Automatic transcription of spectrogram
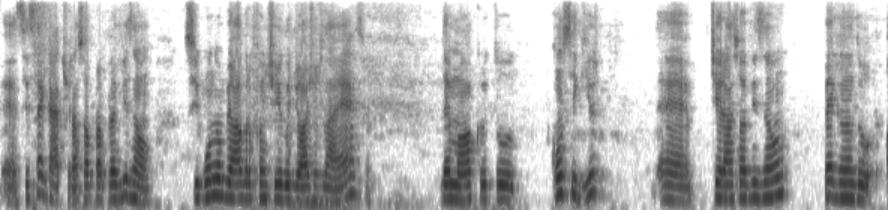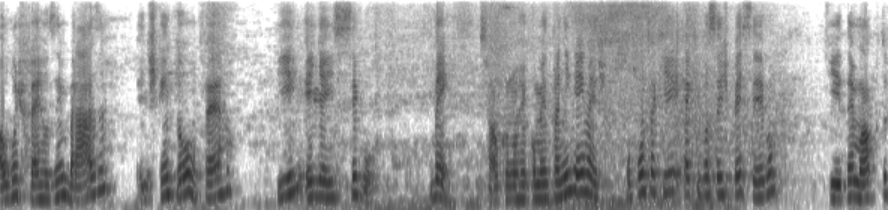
é, se cegar, tirar sua própria visão. Segundo um biógrafo antigo, Diógenes Laércio, Demócrito conseguiu é, tirar sua visão pegando alguns ferros em brasa, ele esquentou um ferro e ele aí se cegou. Bem, isso é algo que eu não recomendo para ninguém, mas o ponto aqui é que vocês percebam que Demócrito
